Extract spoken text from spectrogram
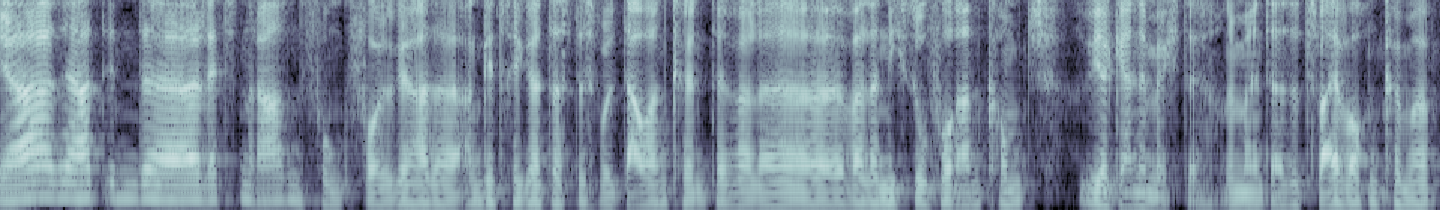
Ja, der hat in der letzten Rasenfunk-Folge hat er angetriggert, dass das wohl dauern könnte, weil er, weil er nicht so vorankommt, wie er gerne möchte. Und er meinte, also zwei Wochen können wir,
